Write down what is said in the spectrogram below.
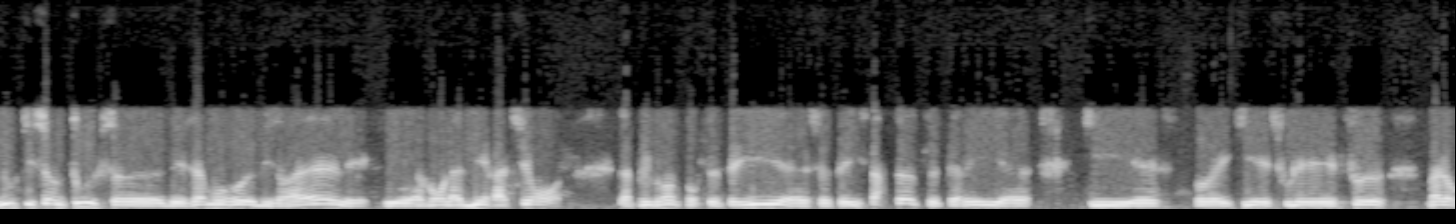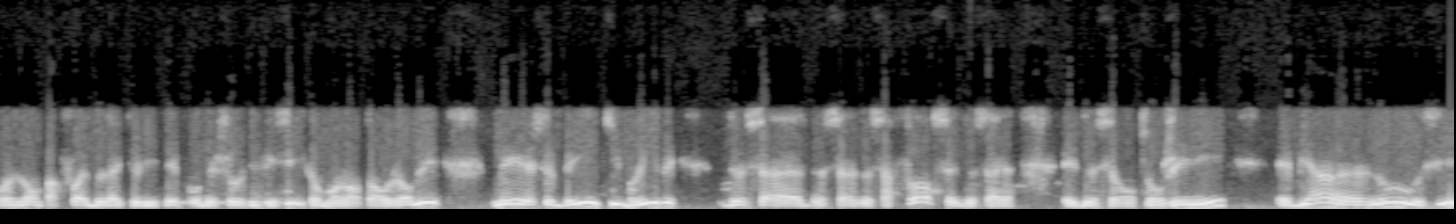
nous qui sommes tous euh, des amoureux d'Israël et qui avons l'admiration la plus grande pour ce pays, euh, ce pays start-up, ce pays qui, est, qui est sous les feux malheureusement parfois de l'actualité pour des choses difficiles comme on l'entend aujourd'hui, mais ce pays qui brille de sa, de sa, de sa force et de, sa, et de son, génie, eh bien nous aussi,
